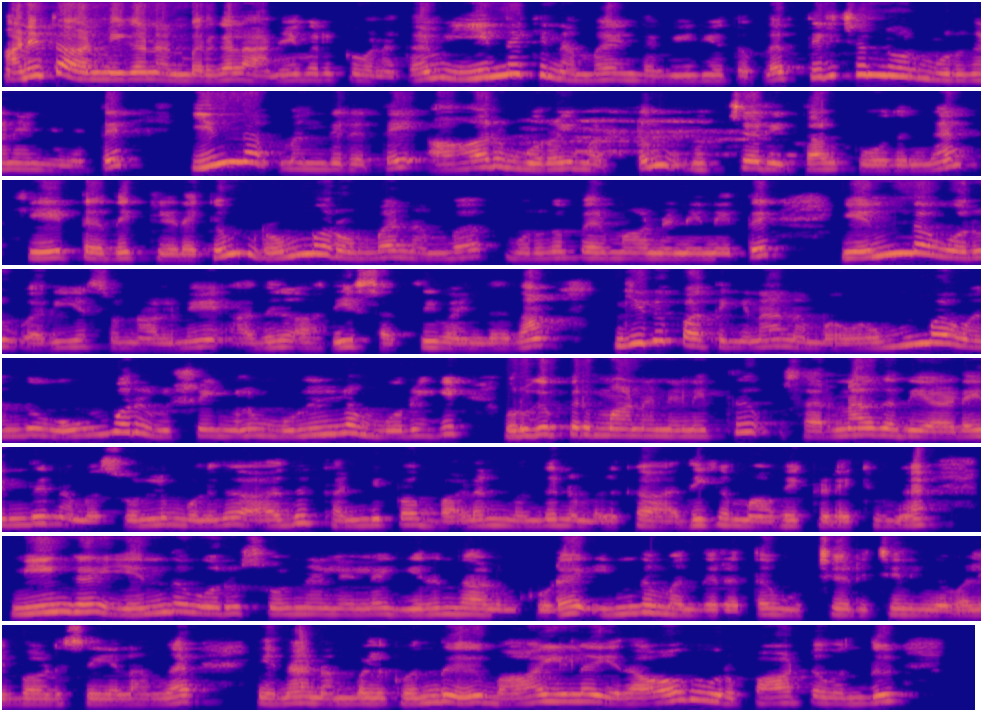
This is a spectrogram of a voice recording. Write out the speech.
அனைத்து ஆன்மீக நண்பர்கள் அனைவருக்கும் வணக்கம். இன்னைக்கு நம்ம இந்த வீடியோ தொகுப்புல திருச்செந்தூர் முருகனை நினைத்து இந்த மந்திரத்தை ஆறு முறை மட்டும் உச்சரித்தால் போதுங்க. கேட்டது கிடைக்கும். ரொம்ப ரொம்ப நம்ம முருகப்பெருமானை நினைத்து எந்த ஒரு வரிய சொன்னாலுமே அது அதே சக்தி வாய்ந்ததுதான். இது பாத்தீங்கன்னா நம்ம ரொம்ப வந்து ஒவ்வொரு விஷயங்களும் உள்ள முருகி முருகப்பெருமானை நினைத்து சரணாகதி அடைந்து நம்ம சொல்லும் பொழுது அது கண்டிப்பா பலன் வந்து நம்மளுக்கு அதிகமாவே கிடைக்குங்க. நீங்க எந்த ஒரு சூழ்நிலையில இருந்தாலும் கூட இந்த மந்திரத்தை உச்சரிச்சு நீங்க வழிபாடு செய்யலாங்க. ஏன்னா நம்மளுக்கு வந்து வாயில ஏதாவது ஒரு பாட்டை வந்து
